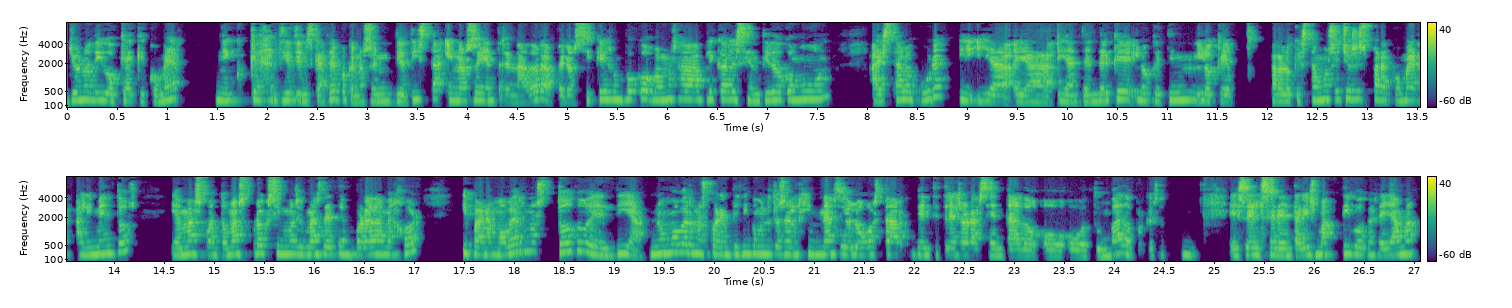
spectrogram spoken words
yo no digo que hay que comer, ni qué ejercicio tienes que hacer, porque no soy dietista y no soy entrenadora, pero sí que es un poco, vamos a aplicar el sentido común a esta locura y, a, entender que lo que lo que para lo que estamos hechos es para comer alimentos y además cuanto más próximos y más de temporada mejor y para movernos todo el día, no movernos 45 minutos en el gimnasio y luego estar 23 horas sentado o, o tumbado, porque eso es el sedentarismo activo que se llama,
